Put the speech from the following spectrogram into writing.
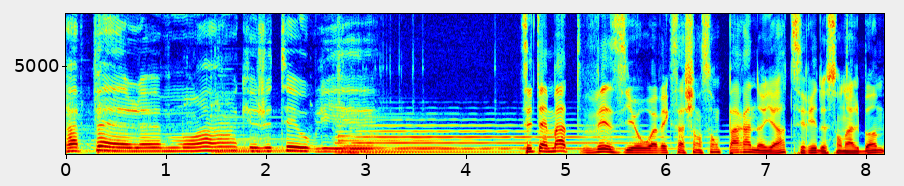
rappelle-moi que je t'ai oublié. C'était Matt Vezio avec sa chanson Paranoia tirée de son album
